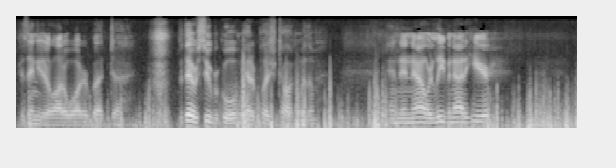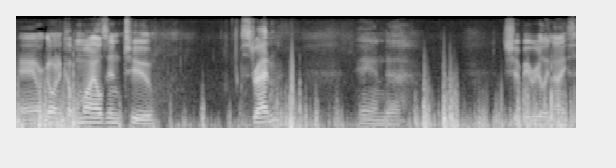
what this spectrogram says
because they needed a lot of water. But uh, but they were super cool. We had a pleasure talking with them. And then now we're leaving out of here and we're going a couple miles into Stratton and uh, should be really nice.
